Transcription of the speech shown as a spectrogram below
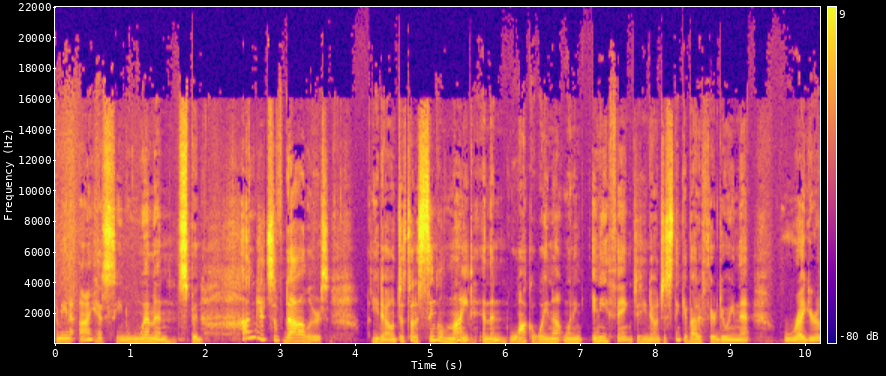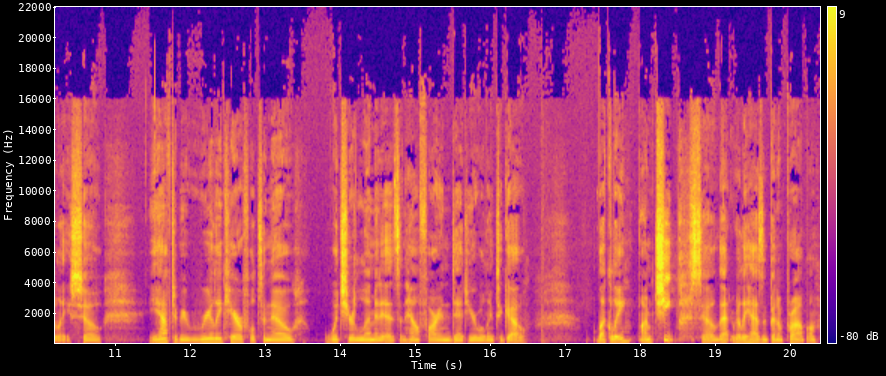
I mean, I have seen women spend hundreds of dollars you know, just on a single night and then walk away not winning anything. Just, you know, just think about if they're doing that regularly. So you have to be really careful to know what your limit is and how far in debt you're willing to go. Luckily, I'm cheap, so that really hasn't been a problem.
